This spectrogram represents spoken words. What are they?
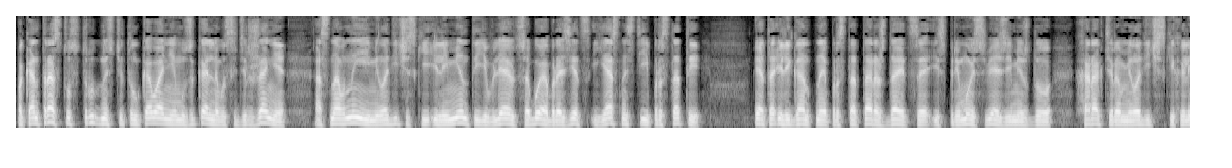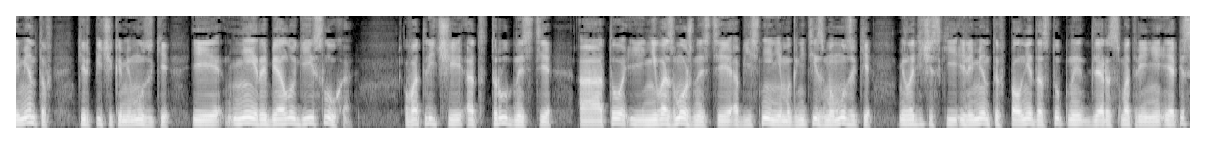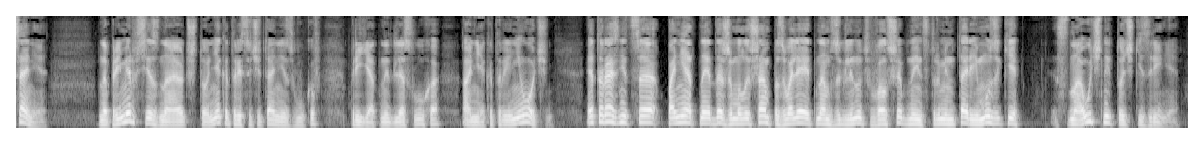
По контрасту с трудностью толкования музыкального содержания, основные мелодические элементы являют собой образец ясности и простоты – эта элегантная простота рождается из прямой связи между характером мелодических элементов, кирпичиками музыки и нейробиологией слуха. В отличие от трудности, а то и невозможности объяснения магнетизма музыки, мелодические элементы вполне доступны для рассмотрения и описания. Например, все знают, что некоторые сочетания звуков приятны для слуха, а некоторые не очень. Эта разница, понятная даже малышам, позволяет нам заглянуть в волшебный инструментарий музыки с научной точки зрения.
